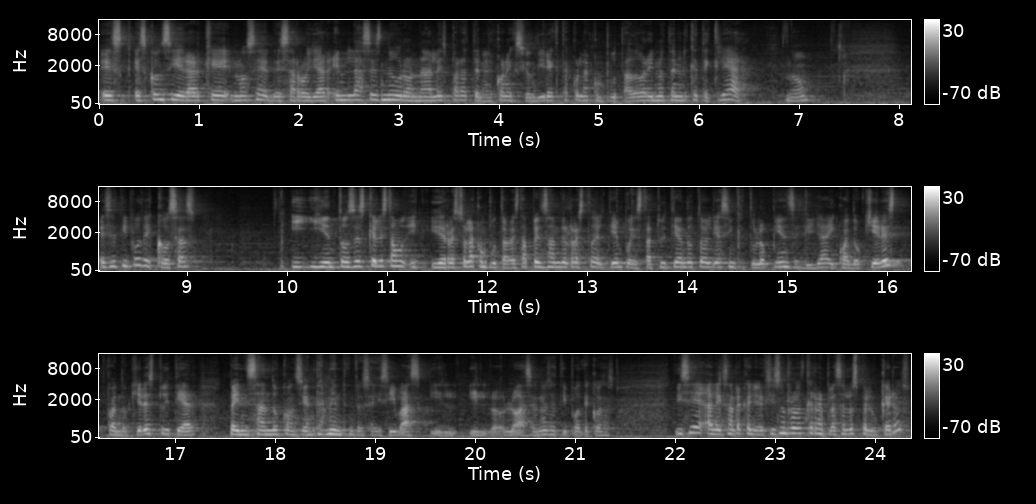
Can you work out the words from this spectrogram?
Es, es, considerar que, no sé, desarrollar enlaces neuronales para tener conexión directa con la computadora y no tener que teclear, ¿no? Ese tipo de cosas y, entonces, ¿qué le estamos? Y, y, el resto la computadora está pensando el resto del tiempo y está tuiteando todo el día sin que tú lo pienses y ya. Y cuando quieres, cuando quieres tuitear pensando conscientemente, entonces ahí sí vas y, lo, lo haces, ¿no? ese tipo de cosas. Dice Alexandra Cañón, ¿existe un robot que reemplaza a los peluqueros?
